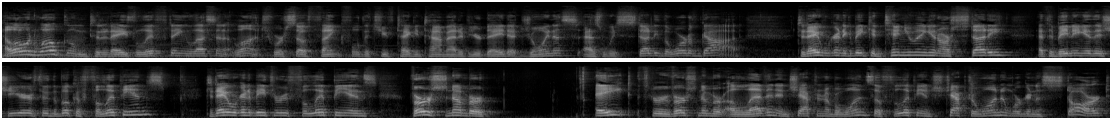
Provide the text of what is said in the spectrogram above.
Hello and welcome to today's lifting lesson at lunch. We're so thankful that you've taken time out of your day to join us as we study the Word of God. Today we're going to be continuing in our study at the beginning of this year through the book of Philippians. Today we're going to be through Philippians verse number 8 through verse number 11 in chapter number 1. So Philippians chapter 1 and we're going to start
